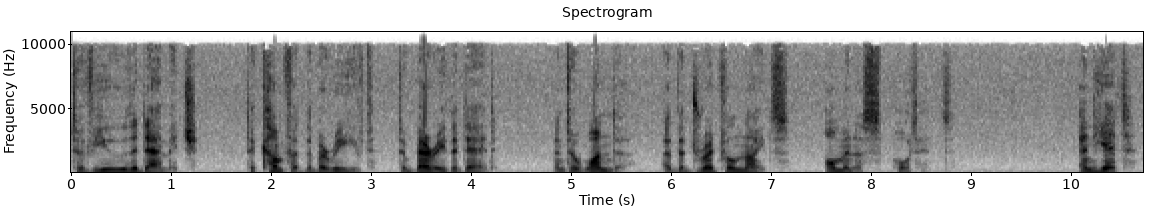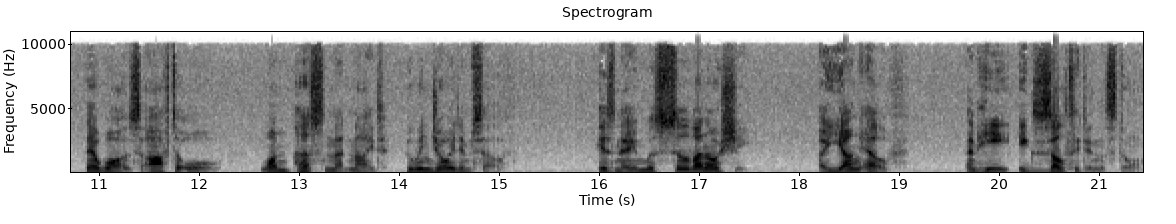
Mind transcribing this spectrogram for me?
to view the damage, to comfort the bereaved, to bury the dead and to wonder at the dreadful night's ominous portent. And yet there was, after all, one person that night who enjoyed himself. His name was Silvanoshei, a young elf, and he exulted in the storm.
